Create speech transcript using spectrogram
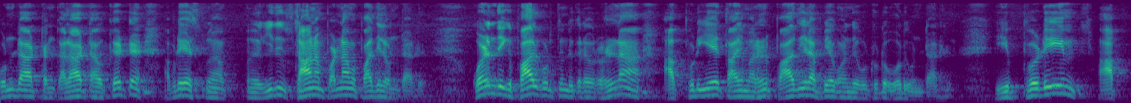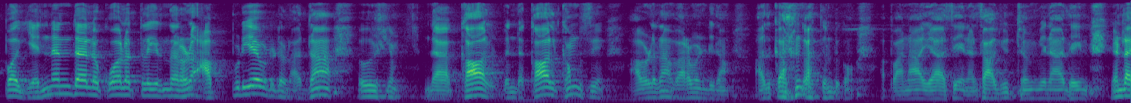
கொண்டாட்டம் கலாட்டாவை கேட்டு அப்படியே இது ஸ்நானம் பண்ணாமல் பாதியில் உண்டாரு குழந்தைக்கு பால் கொடுத்துருக்கிறவர்கள்லாம் அப்படியே தாய்மார்கள் பாதியில் அப்படியே குழந்தைய விட்டுட்டு ஓடி விட்டார்கள் இப்படி அப்போ என்னெந்த கோலத்தில் இருந்தார்களோ அப்படியே விட்டுட்டு அதுதான் விஷயம். இந்த கால் இந்த கால் கம்ஸ் அவ்வளோதான் வர வேண்டிதான் அதுக்காக காத்துருக்கோம் அப்போ நான் யாசேன சாயுத்தம் வினாதேன். ஏண்டா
